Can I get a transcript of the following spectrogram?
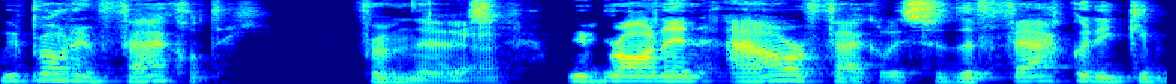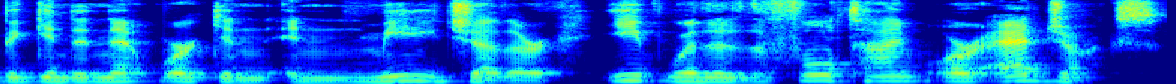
we brought in faculty from those. Yeah. We brought in our faculty so the faculty could begin to network and, and meet each other, whether the full time or adjuncts.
